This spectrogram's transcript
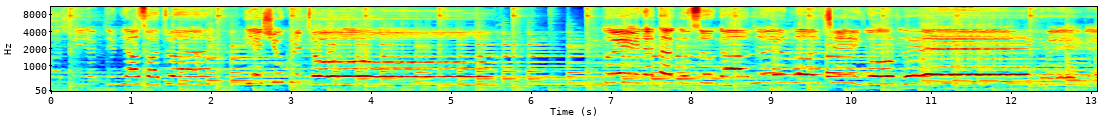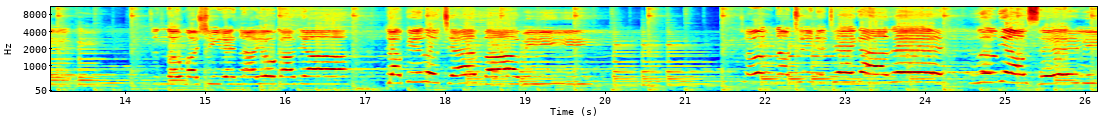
မရှိတဲ့ပြင်းများစွာတွယ်ယေရှုခရစ်တော်သွေး နဲ့တက်ကိုစွန့်ကလဲလို့ချင်းကိုပေးခဲ့ပြီကျွန်တော်မရှိတဲ့နာယောဂများပျောက်ကင်းလို့ချမ်းသာပြီထုံနောက်ချင်းတွေထဲကလည်းလွတ်မြောက်စေပြီ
